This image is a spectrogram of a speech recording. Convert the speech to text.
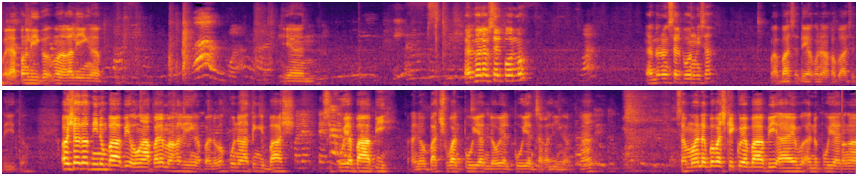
Wala pang ligo mga kalingap. Yan. Nandun ang cellphone mo? Nandun ang cellphone ng isa? Mabasa, di ako nakakabasa dito. Oh, shoutout Ninong Bobby. O nga pala mga kalingap. Ano, wag po nating i-bash si Kuya Bobby. Ano, batch 1 po yan. Loyal po yan sa kalingap. Ha? Sa mga nagbabash kay Kuya Bobby ay ano po yan, mga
